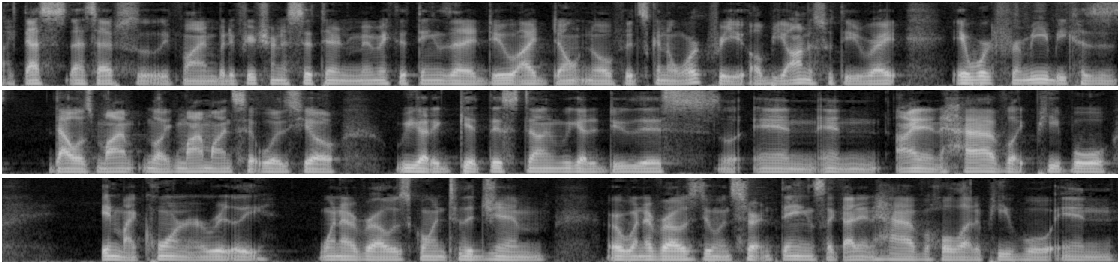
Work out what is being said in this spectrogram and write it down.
like that's that's absolutely fine. But if you're trying to sit there and mimic the things that i do i don't know if it's going to work for you. I'll be honest with you right? It worked for me because that was my like my mindset was yo we got to get this done we got to do this. And and i didn't have like people in my corner really whenever i was going to the gym or whenever i was doing certain things. Like i didn't have a whole lot of people in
